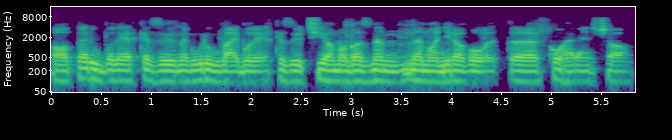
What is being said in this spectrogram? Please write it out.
a Perúból érkező, meg Uruguayból érkező csia mag az nem, nem annyira volt koherens a,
